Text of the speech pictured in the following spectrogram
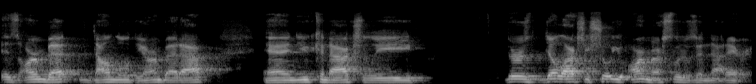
is ArmBet. Download the ArmBet app, and you can actually there's they'll actually show you arm wrestlers in that area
